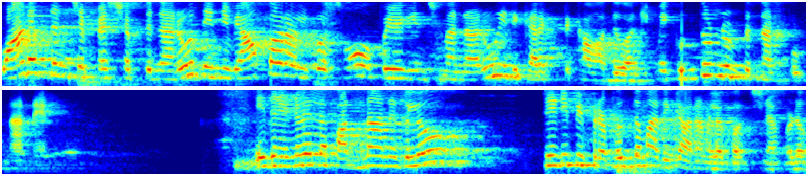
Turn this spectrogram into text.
వాడొద్దని చెప్పేసి చెప్తున్నారు. దీన్ని వ్యాపారాల కోసం ఉపయోగించమన్నారు. ఇది కరెక్ట్ కాదు అని. మీకు గుర్తుండి ఉంటుంది అనుకుంటున్నాను నేను. ఇది రెండు వేల పద్నాలుగులో టీడీపీ ప్రభుత్వం అధికారంలోకి వచ్చినప్పుడు.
